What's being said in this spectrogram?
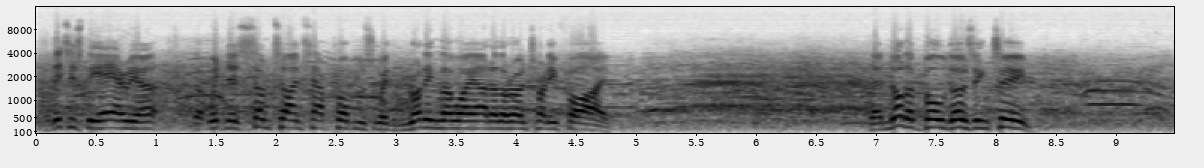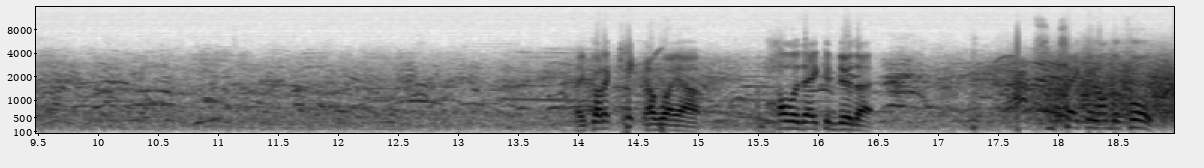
Well, this is the area that Widnes sometimes have problems with, running their way out of their own 25. They're not a bulldozing team. They've got to kick their way out, and Holliday can do that. Hampson taken on the full.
